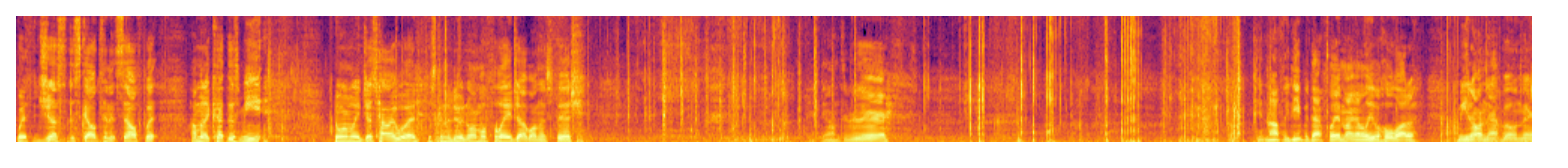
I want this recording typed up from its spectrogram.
with just the skeleton itself, but I'm gonna cut this meat normally just how I would. Just gonna do a normal fillet job on this fish. Down through there. Getting awfully deep with that fillet. I'm not gonna leave a whole lot of meat on that bone there.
